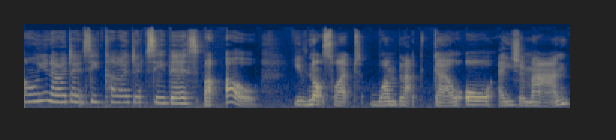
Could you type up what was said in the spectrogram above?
Oh, you know, I don't see colour, I don't see this, but oh, you've not swiped one black girl or Asian man.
